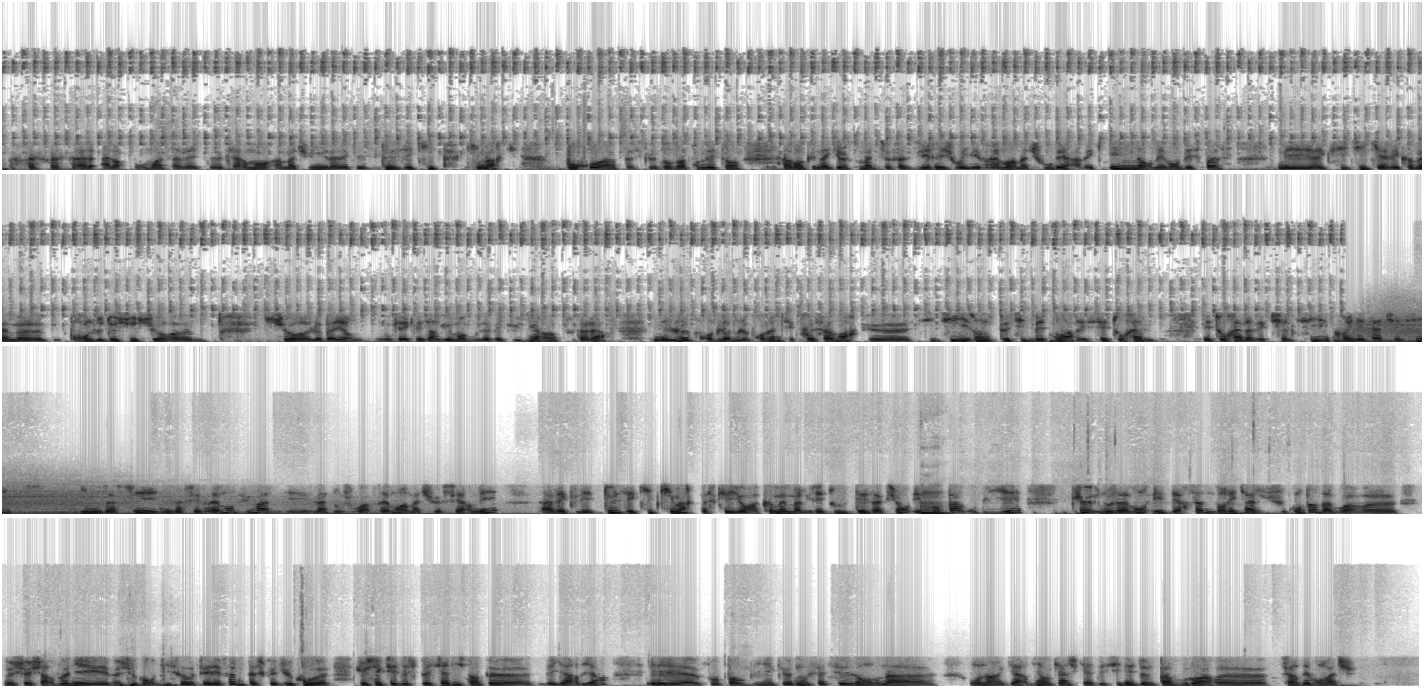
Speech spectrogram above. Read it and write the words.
Alors pour moi, ça va être clairement un match nul avec les deux équipes qui marquent. Pourquoi? Parce que dans un premier temps, avant que Nagelsmann se fasse virer, je voyais vraiment un match ouvert avec énormément d'espace, mais avec City qui allait quand même euh, prendre le dessus sur euh, sur le Bayern, donc avec les arguments que vous avez pu dire hein, tout à l'heure. Mais le problème, le problème, c'est qu'il faut savoir que City, ils ont une petite bête noire et c'est Tourelle. Et Tourelle avec Chelsea, quand il était à Chelsea, il nous a fait, il nous a fait vraiment du mal. Et là, donc, je vois vraiment un match fermé avec les deux équipes qui marquent parce qu'il y aura quand même malgré tout des actions. Et faut Mm. pas oublier que nous avons Ederson dans les cages. Je suis content d'avoir euh, Monsieur Charbonnier et Monsieur Courbis au téléphone parce que du coup, euh, je sais que c'est des spécialistes un peu euh, des gardiens. Et euh, faut pas oublier que nous cette saison, on a, on a un gardien au cage qui a décidé de ne pas vouloir euh, faire des bons matchs.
